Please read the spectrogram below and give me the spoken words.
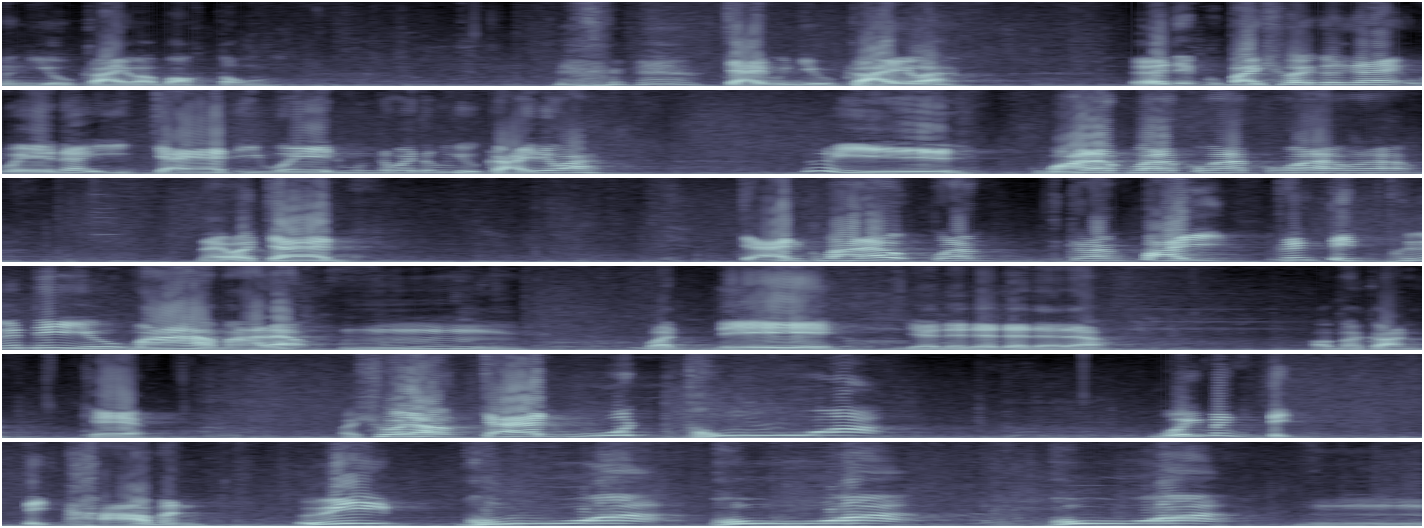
มึงอยู่ไกลว่ะบอกตรงแจมึงอยู่ไกลว่ะเออเดี๋ยวกูไปช่วยก็ได้เวนนะอีแจนอีเวนมึงทำไมต้องอยู่ไกลด้วยวะเฮ้ยกูมาแล้วกูมาแล้วกูมาแล้วกูมาแล้วไหนว่าแจนแจนกูมาแล้วกำลัง กำลังไปยังติดพื้นที่อยู่มามาแล้ว อืมหวัดดี เดี๋ยวเดี๋ยวเดี๋ยวเดี๋ยวออกมาก่อนโอเค มาช่วยแล้วแจนวุดพัวเว้ยมันติดติดขามันเฮ้ยพัวพัวพัวอืม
